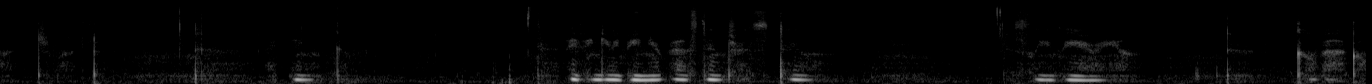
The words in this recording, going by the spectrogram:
much, but I think I think it would be in your best interest to just leave the area. Go back home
